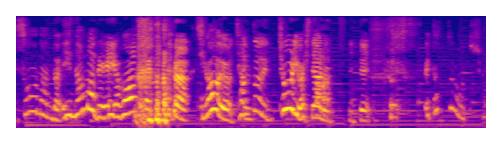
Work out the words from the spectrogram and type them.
そうなんだ、え、生でやばーとか言ったら、違うよ、ちゃんと調理はしてあるって言って、え、だったら私も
